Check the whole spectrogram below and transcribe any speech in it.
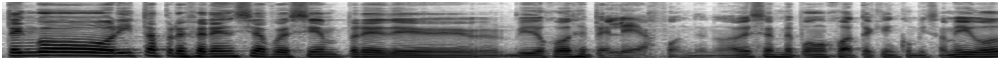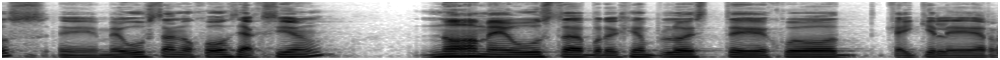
tengo ahorita preferencia pues siempre de videojuegos de peleas. A veces me pongo a jugar Tekken con mis amigos. eh, me gustan los juegos de acción. No me gusta, por ejemplo, este juego que hay que leer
